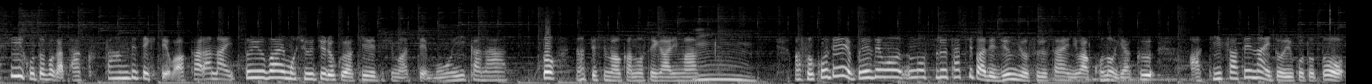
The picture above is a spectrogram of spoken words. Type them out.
しい言葉がたくさん出てきてわからないという場合も集中力が切れてしまってもういいかなとなってしまう可能性があります。まあ、そこでプレゼンをする立場で準備をする際にはこの逆飽きさせないということと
